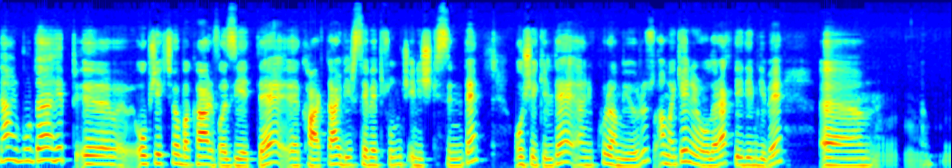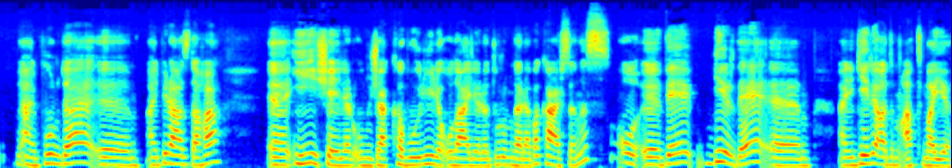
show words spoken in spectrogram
yani burada hep e, objektife bakar vaziyette e, kartlar bir sebep sonuç ilişkisinde o şekilde hani kuramıyoruz ama genel olarak dediğim gibi e, yani burada e, biraz daha e, iyi şeyler olacak kabulüyle olaylara, durumlara bakarsanız o, e, ve bir de e, hani geri adım atmayı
